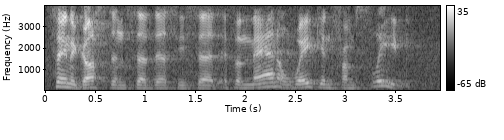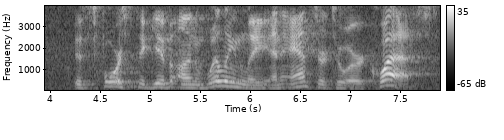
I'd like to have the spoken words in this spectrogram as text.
St. Augustine said this He said, If a man awakened from sleep is forced to give unwillingly an answer to a request,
